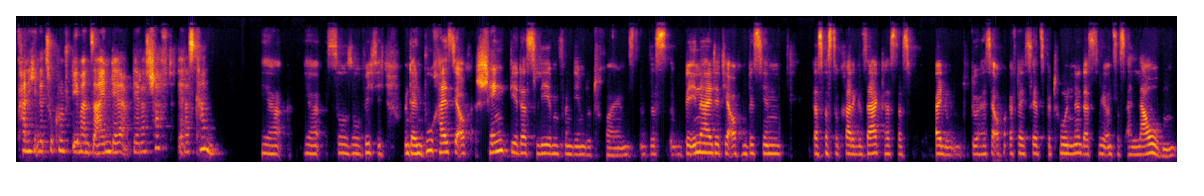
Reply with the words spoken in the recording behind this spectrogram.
kann ich in der Zukunft jemand sein, der, der das schafft, der das kann. Ja, ja, so, so wichtig. Und dein Buch heißt ja auch, schenk dir das Leben, von dem du träumst. Das beinhaltet ja auch ein bisschen das, was du gerade gesagt hast, dass weil du, du hast ja auch öfters jetzt betont, ne, dass wir uns das erlauben.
